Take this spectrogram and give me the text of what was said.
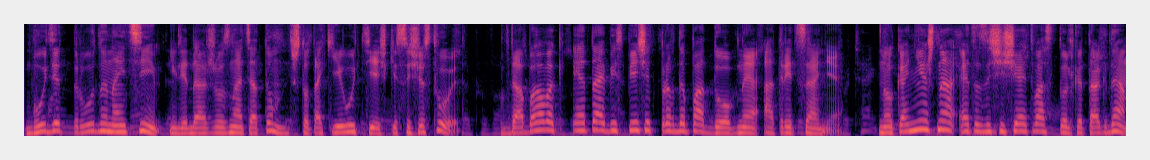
Будет трудно найти или даже узнать о том, что такие утечки существуют. Вдобавок, это обеспечит правдоподобное отрицание. Но, конечно, это защищает вас только тогда,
